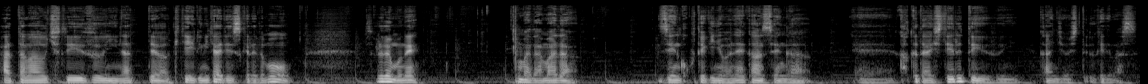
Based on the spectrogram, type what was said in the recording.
頭打ちという風になってはきているみたいですけれども、それでもね、まだまだ全国的にはね、感染が、えー、拡大しているという風に感じをして受けてます。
